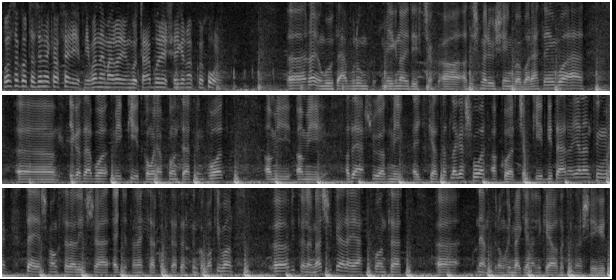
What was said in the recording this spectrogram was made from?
Hol szokott a zenekar felépni? Van-e már rajongó tábor, és ha igen, akkor hol? Ö, Rajongótáborunk még nagy rész csak az ismerőségünkből, barátainkból áll. Igazából még két komolyabb koncertünk volt, ami, ami az első az még egy kezdetleges volt, akkor csak két gitárral jelentünk meg, teljes hangszereléssel egyetlen egyszer koncerteztünk a Bakiban. Viszonylag nagy sikerrel járt a koncert, nem tudom, hogy megjelenik-e az a közönség itt,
